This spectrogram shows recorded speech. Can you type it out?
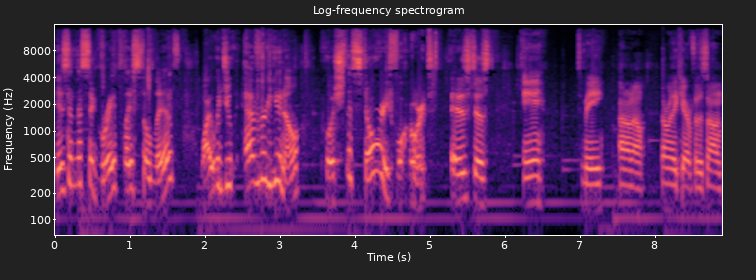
Isn't this a great place to live? Why would you ever, you know, push the story forward? It's just, eh, to me. I don't know. Don't really care for the song.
